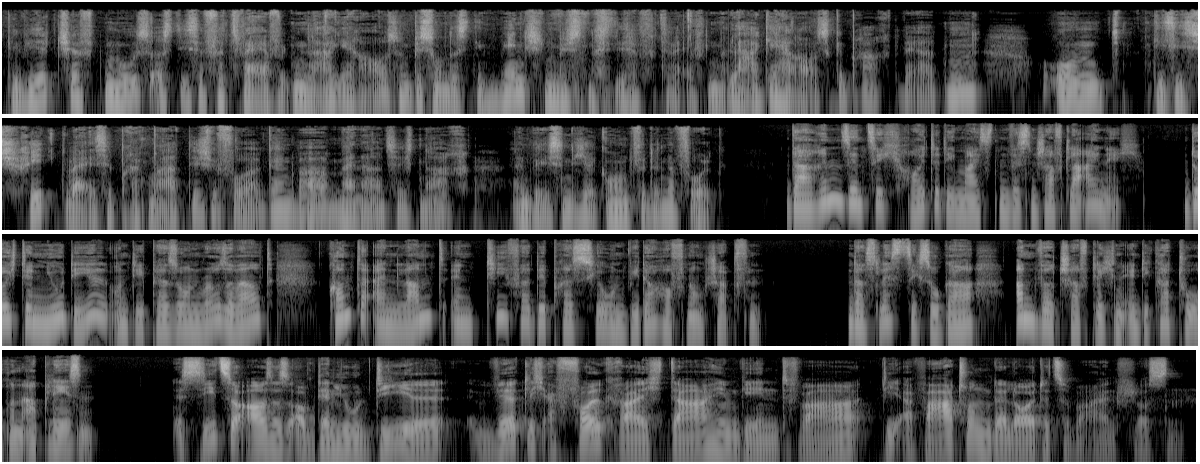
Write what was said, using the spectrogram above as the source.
die Wirtschaft muss aus dieser verzweifelten Lage raus und besonders die Menschen müssen aus dieser verzweifelten Lage herausgebracht werden. Und dieses schrittweise pragmatische Vorgehen war meiner Ansicht nach ein wesentlicher Grund für den Erfolg. Darin sind sich heute die meisten Wissenschaftler einig. Durch den New Deal und die Person Roosevelt konnte ein Land in tiefer Depression wieder Hoffnung schöpfen. Das lässt sich sogar an wirtschaftlichen Indikatoren ablesen. Es sieht so aus, als ob der New Deal wirklich erfolgreich dahingehend war, die Erwartungen der Leute zu beeinflussen.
